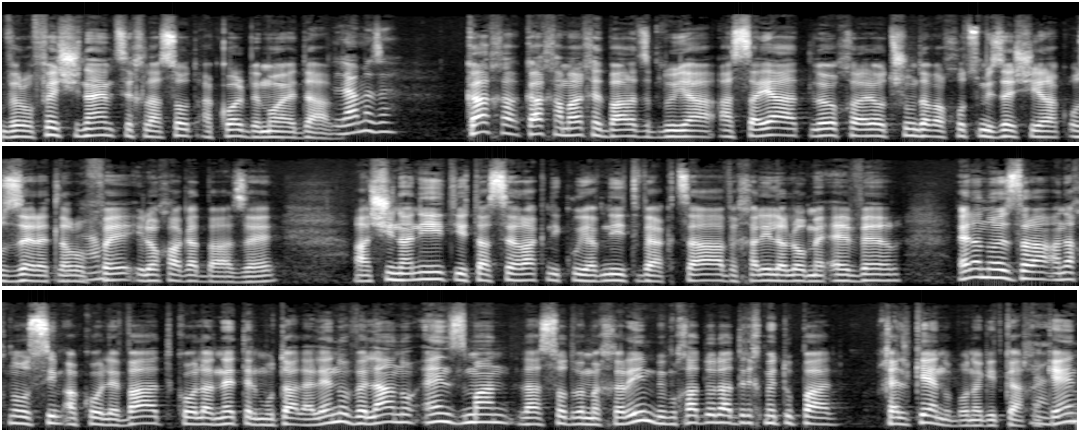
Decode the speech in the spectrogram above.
ורופא שיניים צריך לעשות הכל במו ידיו. למה זה? ככה, ככה המערכת בארץ בנויה. הסייעת לא יכולה להיות שום דבר חוץ מזה שהיא רק עוזרת לרופא, היא לא יכולה לגעת בזה. השיננית היא תעשה רק ניקוי אבנית והקצאה וחלילה לא מעבר. אין לנו עזרה, אנחנו עושים הכל לבד, כל הנטל מוטל עלינו ולנו אין זמן לעשות אחרים, במיוחד לא להדריך מטופל. חלקנו, בוא נגיד ככה, כן? כן?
